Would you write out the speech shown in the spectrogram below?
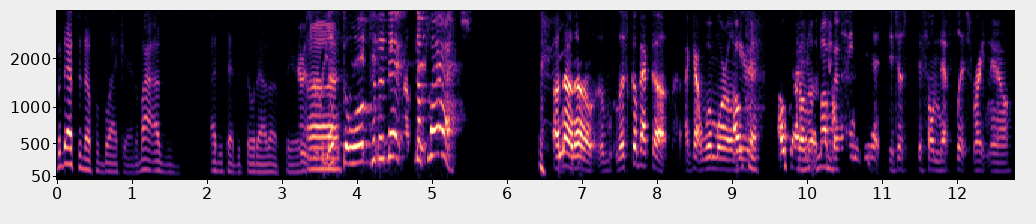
But that's enough of Black Adam. I, I just I just had to throw that out there. Uh, reason- Let's go on to the next, The Flash. Oh no, no. Let's go back up. I got one more on Okay, here. I don't know okay, if my bad. seen it yet. It just it's on Netflix right now.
